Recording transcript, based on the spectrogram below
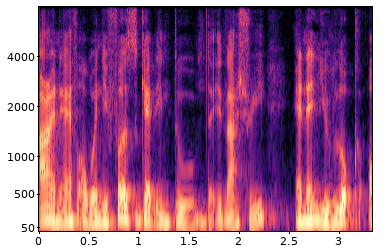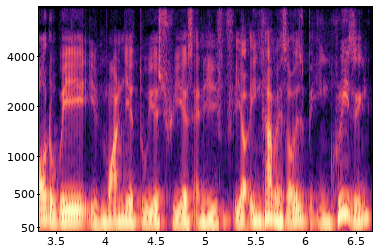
RNF or when you first get into the industry and then you look all the way in one year, two years, three years, and if your income has always been increasing,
